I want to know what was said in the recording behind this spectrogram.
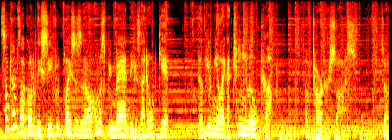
Sometimes I'll go to these seafood places and I'll almost be mad because I don't get, they'll give me like a teeny little cup of tartar sauce. So,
